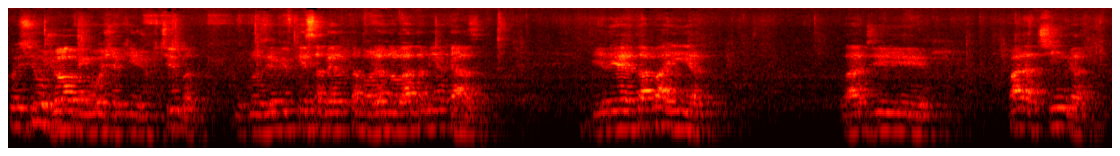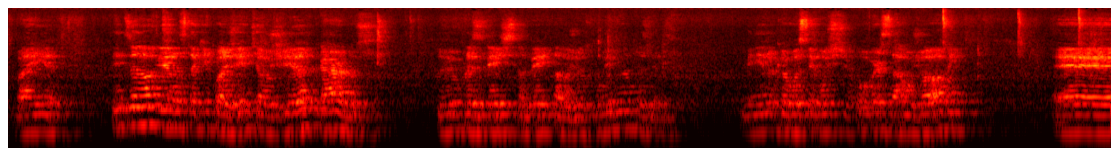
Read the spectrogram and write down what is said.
conheci um jovem hoje aqui em Juquitiba, inclusive fiquei sabendo que está morando lá na minha casa. Ele é da Bahia, lá de Paratinga, Bahia. Tem 19 anos, está aqui com a gente, é o Jean Carlos. Inclusive o presidente também estava junto comigo, né, presidente? Menino que eu gostei muito de conversar, um jovem. É,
